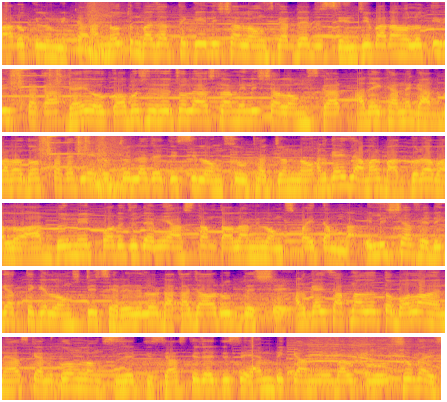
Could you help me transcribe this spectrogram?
বারো কিলোমিটার। আর নতুন বাজার থেকে ইলিশা লঞ্চ ঘাটের সিএনজি ভাড়া হলো তিরিশ টাকা। যাই হোক, অবশেষে চলে আসলাম ইলিশা লঞ্চ ঘাট আর এখানে ঘাট ভাড়া দশ টাকা দিয়ে এখন চলে যাইতেছি লঞ্চে উঠার জন্য। আর গাইজ আমার ভাগ্যটা ভালো। আর দুই মিনিট পরে যদি আমি আসতাম, তাহলে আমি লঞ্চ পাইতাম না। ইলিশা ফেরিঘাট থেকে লঞ্চটি ছেড়ে দিল ঢাকা যাওয়ার উদ্দেশ্যে। আর গাইজ আপনাদের তো বলা হয় না আজকে আমি কোন লঞ্চে যাইতেছি। আজকে যাইতেছি MB carnival cruise. So guys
